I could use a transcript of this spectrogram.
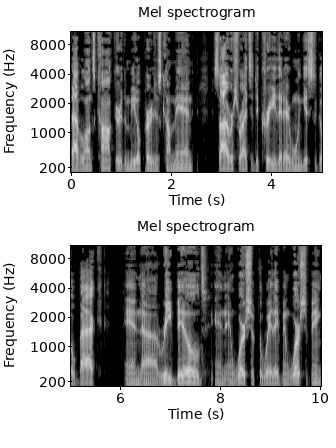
Babylon's conquered, the Medo Persians come in. Cyrus writes a decree that everyone gets to go back and uh, rebuild and, and worship the way they've been worshiping.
